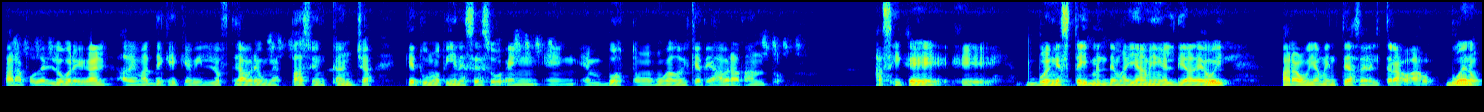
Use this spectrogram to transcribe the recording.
para poderlo bregar. Además de que Kevin Love te abre un espacio en cancha que tú no tienes eso en, Boston, un jugador que te abra tanto. Así que eh, buen statement de Miami en el día de hoy para obviamente hacer el trabajo. Bueno,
